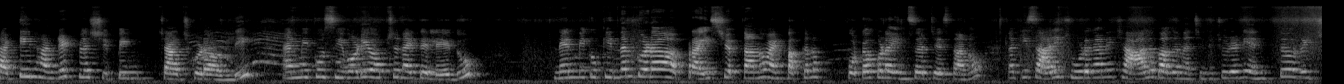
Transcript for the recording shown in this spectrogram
thirteen hundred plus shipping charge కూడా ఉంది. అండ్ మీకు సివోడి ఆప్షన్ అయితే లేదు. నేను మీకు కింద కూడా ప్రైస్ చెప్తాను. అండ్ పక్కన ఫోటో కూడా ఇన్సర్ట్ చేస్తాను. నాకు ఈ సారీ చూడగానే చాలా బాగా నచ్చింది. చూడండి ఎంత రిచ్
